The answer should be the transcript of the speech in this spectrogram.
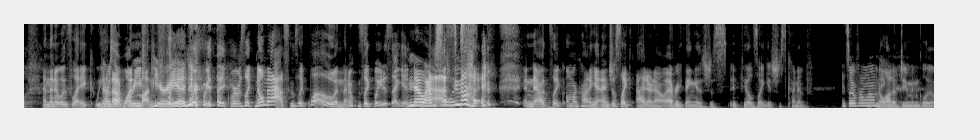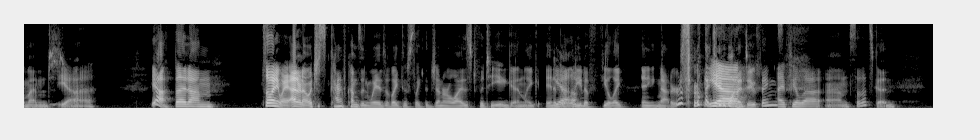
cool, and then it was like we There had that, that one month period. where we like where it was like no mask. It was like whoa, and then it was like wait a second, No, masks. absolutely not. and now it's like Omicron again, and just like I don't know, everything is just it feels like it's just kind of It's overwhelming. a lot of doom and gloom and Yeah. uh, yeah but um so anyway i don't know it just kind of comes in waves of like just like the generalized fatigue and like inability to feel like anything matters or like Yeah. you want to do things I feel that. um so that's good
